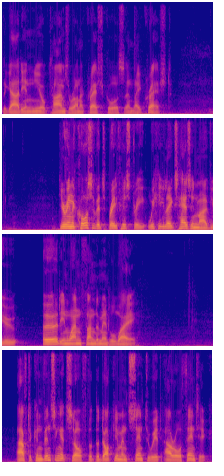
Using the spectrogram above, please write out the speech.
The Guardian and New York Times were on a crash course and they crashed. During the course of its brief history, WikiLeaks has, in my view, erred in one fundamental way. After convincing itself that the documents sent to it are authentic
